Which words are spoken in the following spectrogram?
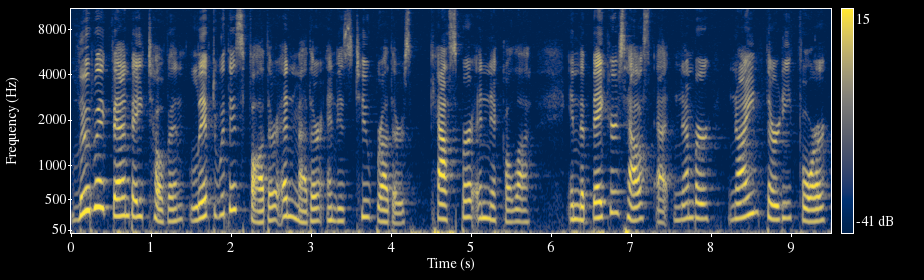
Ludwig van Beethoven lived with his father and mother and his two brothers, Caspar and Nicola, in the baker's house at number 934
